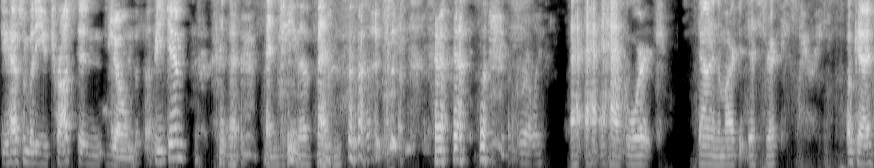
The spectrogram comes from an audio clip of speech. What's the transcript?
Do you have somebody you trust in Joan. Beacon? Fencing the fence. Really? A- a- half work down in the market district. Okay.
